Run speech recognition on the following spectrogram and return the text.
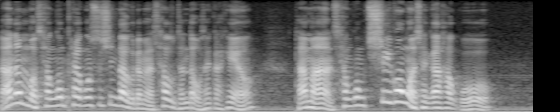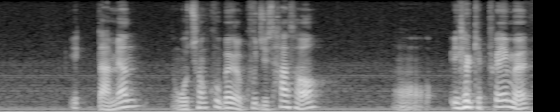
나는 뭐 3080 쓰신다 그러면 사도 된다고 생각해요 다만 3070을 생각하고 있다면 5900을 굳이 사서 어, 이렇게 프레임을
